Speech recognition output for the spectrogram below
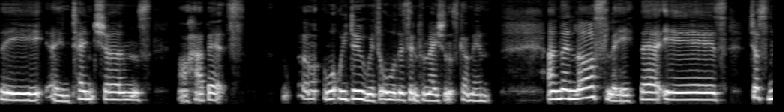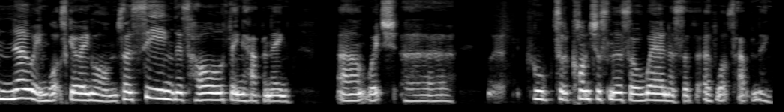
the intentions, our habits, uh, what we do with all this information that's come in. And then lastly, there is just knowing what's going on. So seeing this whole thing happening, uh, which uh, called sort of consciousness or awareness of, of what's happening.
